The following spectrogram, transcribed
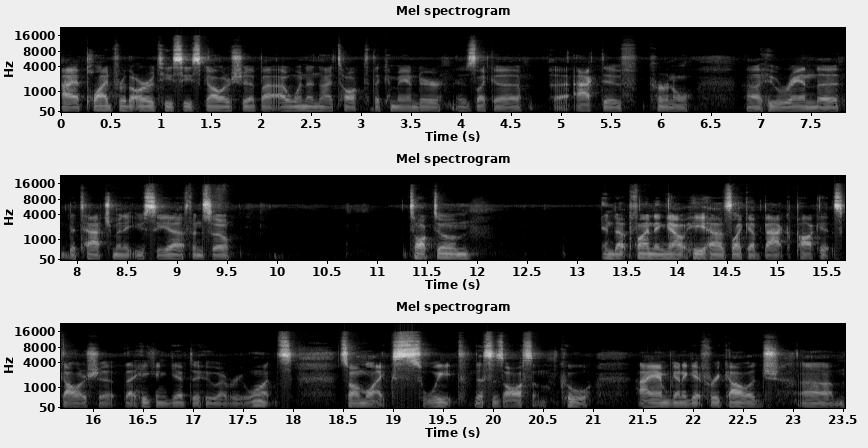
I applied for the ROTC scholarship. I, I, went and I talked to the commander. It was like a, a active colonel uh, who ran the detachment at UCF, and so talked to him. End up finding out he has like a back pocket scholarship that he can give to whoever he wants. So I'm like, sweet, this is awesome, cool. I am gonna get free college. Um,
